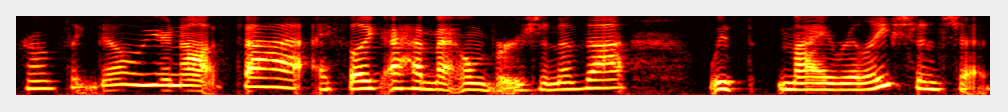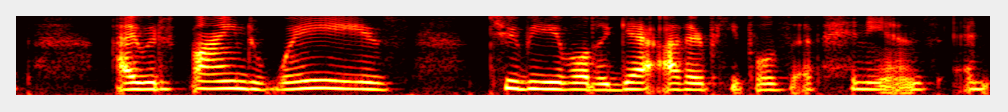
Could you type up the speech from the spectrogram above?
everyone's like, no, you're not fat. I feel like I have my own version of that with my relationship. I would find ways to be able to get other people's opinions and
